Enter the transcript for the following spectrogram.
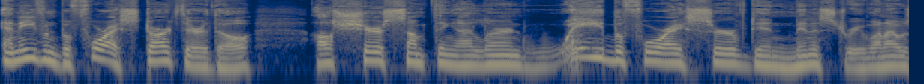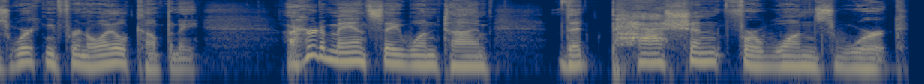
And even before I start there, though, I'll share something I learned way before I served in ministry when I was working for an oil company. I heard a man say one time that passion for one's work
